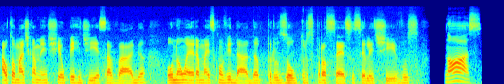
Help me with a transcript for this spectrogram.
automaticamente eu perdi essa vaga ou não era mais convidada para os outros processos seletivos. Nós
